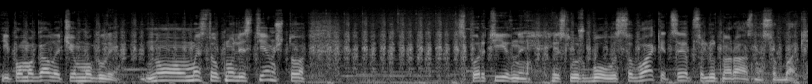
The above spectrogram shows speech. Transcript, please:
і допомагали, чим могли. Но ми столкнулися з тим, що спортивні і службові собаки це абсолютно різні собаки.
